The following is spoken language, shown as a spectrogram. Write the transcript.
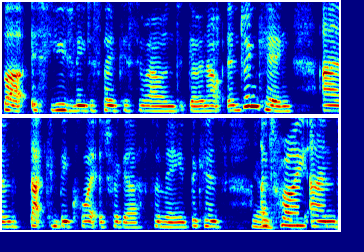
But it's usually just focused around going out and drinking, and that can be quite a trigger for me because Yeah. I try and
